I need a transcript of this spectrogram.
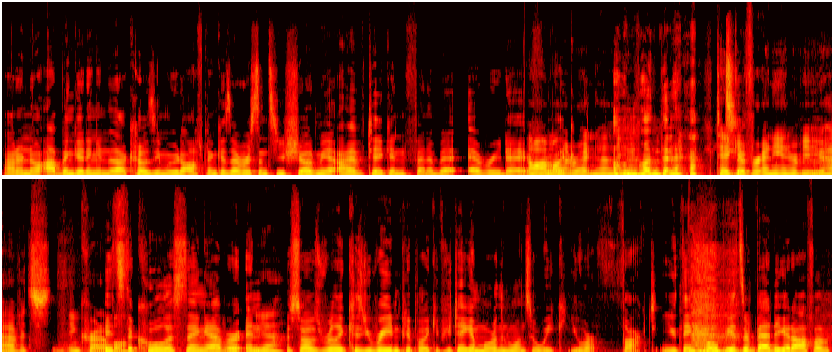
I don't know. I've been getting into that cozy mood often because ever since you showed me it, I have taken Phenibut every day. Oh, I'm for on it right now. A yeah. month and a half. Take to- it for any interview you have. It's incredible. It's the coolest thing ever. And Yeah. so I was really because you read and people are like if you take it more than once a week, you are fucked. You think opiates are bad to get off of?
